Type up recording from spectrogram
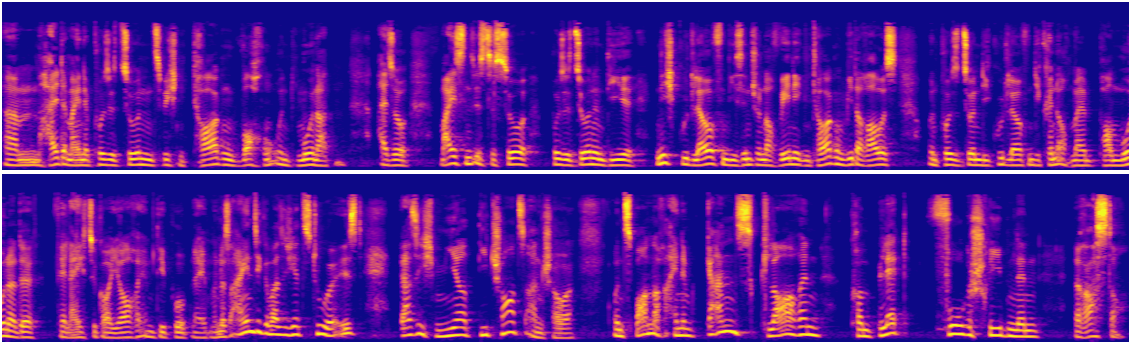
ähm, halte meine Positionen zwischen Tagen, Wochen und Monaten. Also meistens ist es so, Positionen, die nicht gut laufen, die sind schon nach wenigen Tagen wieder raus und Positionen, die gut laufen, die können auch mal ein paar Monate, vielleicht sogar Jahre im Depot bleiben. Und das Einzige, was ich jetzt tue, ist, dass ich mir die Charts anschaue. Und zwar nach einem ganz klaren, komplett vorgeschriebenen Raster.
